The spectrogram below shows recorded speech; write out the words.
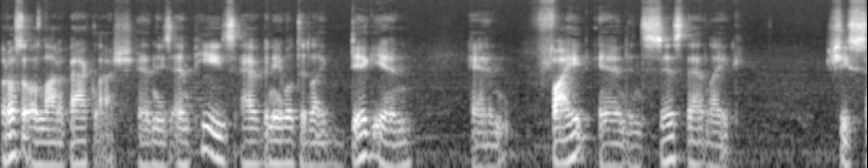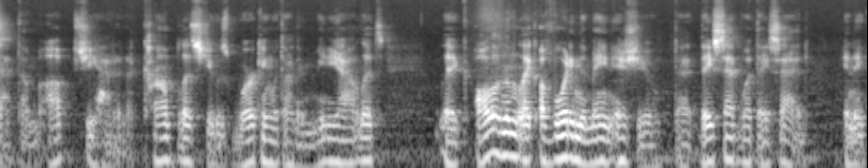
but also a lot of backlash. And these MPs have been able to like dig in and fight and insist that like she set them up, she had an accomplice, she was working with other media outlets, like all of them like avoiding the main issue that they said what they said in a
